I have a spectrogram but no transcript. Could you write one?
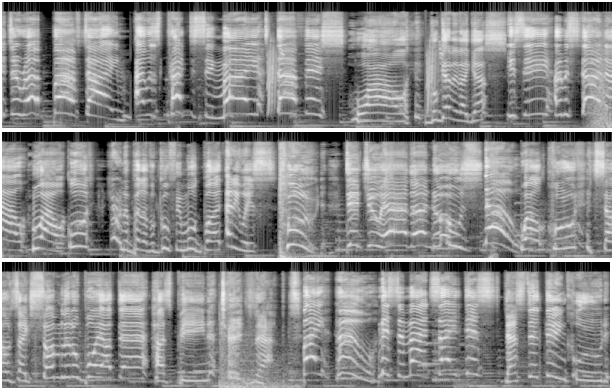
interrupt bath time! I was practicing my starfish! Wow! Go get it, I guess. You see, I'm a star now! Wow, Claude, you're in a bit of a goofy mood, but anyways, Claude, did you hear the news? No! Well, Claude, it sounds like some little boy out there has been kidnapped. By who? Mr. Mad Scientist? That's the thing, Claude.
